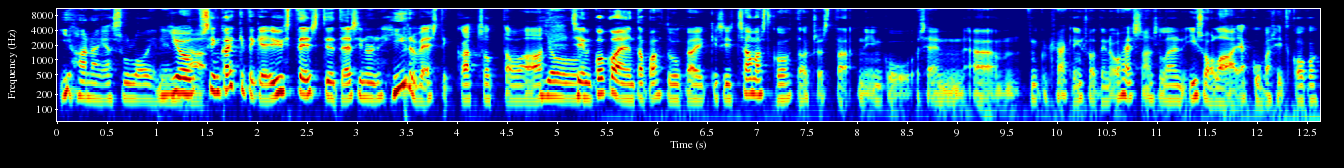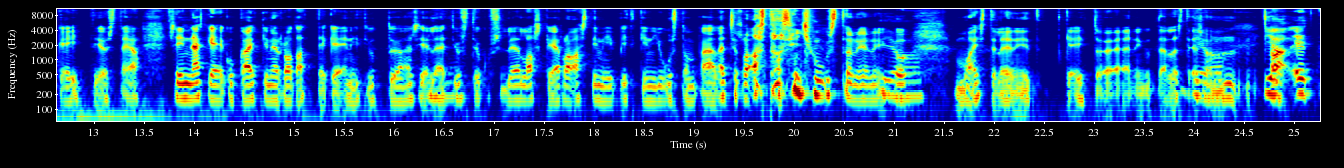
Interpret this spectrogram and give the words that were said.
ihana ja suloinen. Joo, ja... siinä kaikki tekee yhteistyötä ja siinä on hirveästi katsottavaa. Joo. Siinä koko ajan tapahtuu kaikki siitä samasta kohtauksesta niin kuin sen ähm, niin kuin tracking shotin ohessa on sellainen iso laaja kuva siitä koko keittiöstä ja siinä näkee, kun kaikki ne rotat tekee niitä juttujaan siellä, mm. että just joku silleen laskee raastimia pitkin juuston päälle, että se raastaa sen juuston ja niin kuin maistelee niitä keittoja ja niin kuin tällaista. Ja, se on, ja ah. et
